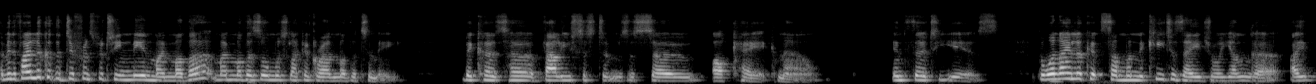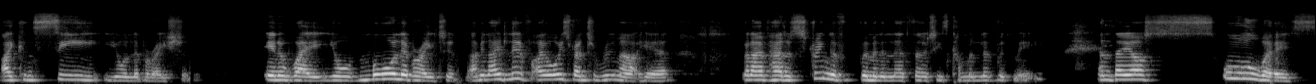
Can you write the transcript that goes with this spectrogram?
I mean, if I look at the difference between me and my mother, my mother's almost like a grandmother to me because her value systems are so archaic now in 30 years. But when I look at someone Nikita's age or younger, I, I can see your liberation. In a way, you're more liberated. I mean, I live, I always rent a room out here, and I've had a string of women in their 30s come and live with me. And they are always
